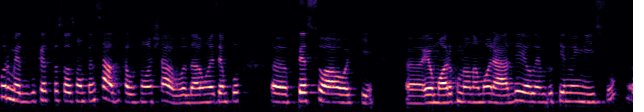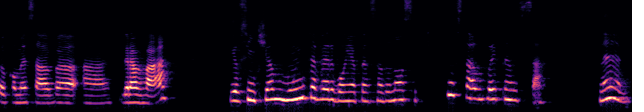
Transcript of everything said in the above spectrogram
por medo do que as pessoas vão pensar, do que elas vão achar. Vou dar um exemplo uh, pessoal aqui. Uh, eu moro com meu namorado e eu lembro que no início eu começava a gravar e eu sentia muita vergonha pensando, nossa, o que o Gustavo vai pensar? Né?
